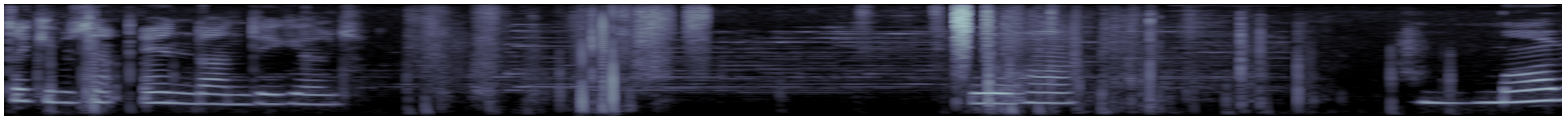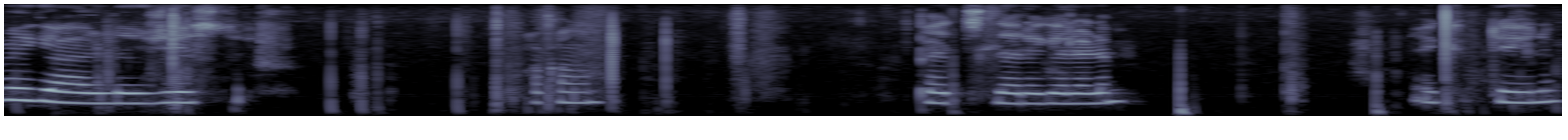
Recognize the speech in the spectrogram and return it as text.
Ta ki bize en dandiği gelecek. Oha. Mavi geldi Jester. Bakalım. Petlere gelelim. Ekip diyelim.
